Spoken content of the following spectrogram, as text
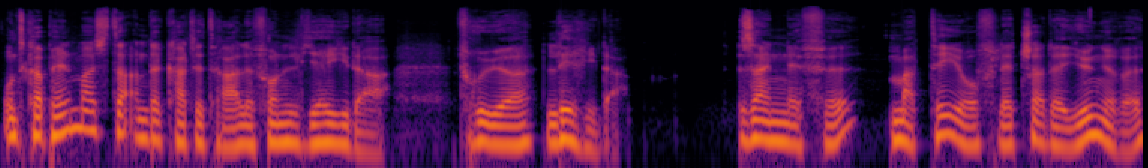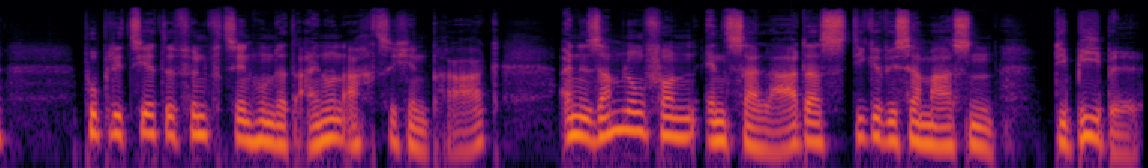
und Kapellmeister an der Kathedrale von Lleida, früher Lerida. Sein Neffe, Matteo Fletcher der Jüngere, publizierte 1581 in Prag eine Sammlung von Ensaladas, die gewissermaßen die Bibel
